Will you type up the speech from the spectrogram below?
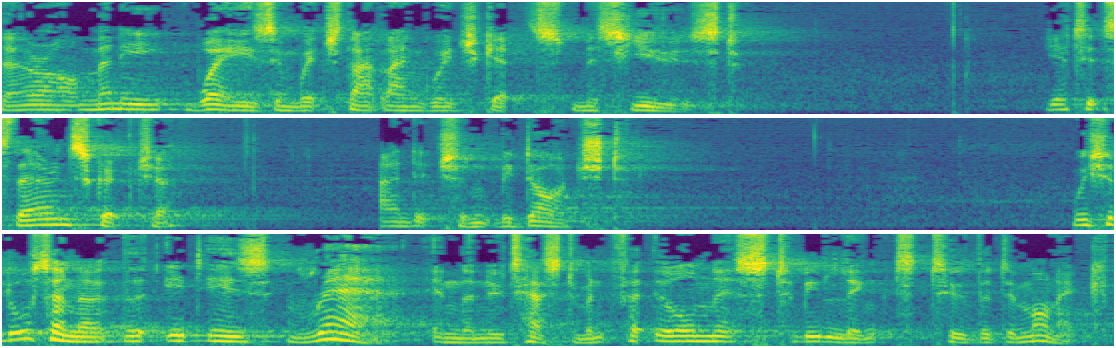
There are many ways in which that language gets misused. Yet it's there in Scripture and it shouldn't be dodged. We should also note that it is rare in the New Testament for illness to be linked to the demonic.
